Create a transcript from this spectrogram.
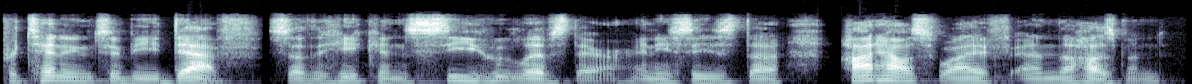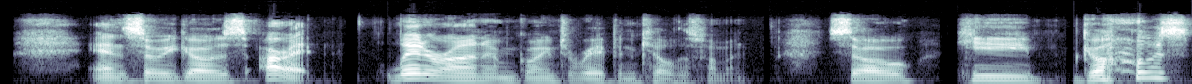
pretending to be deaf so that he can see who lives there. And he sees the hot housewife and the husband. And so he goes, "All right, later on I'm going to rape and kill this woman. So he goes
